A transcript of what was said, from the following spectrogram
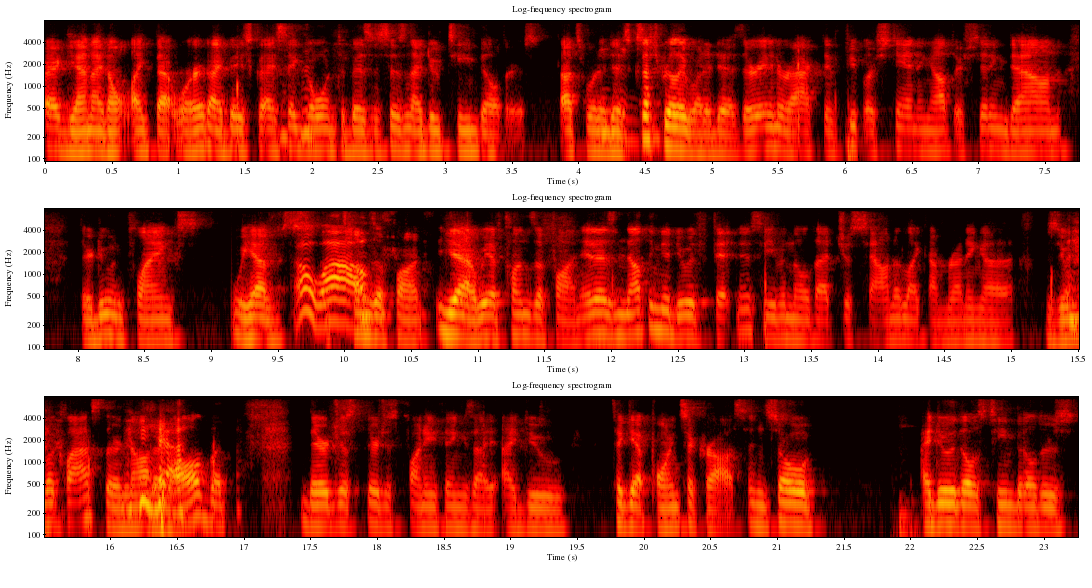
Again, I don't like that word. I basically I say go into businesses and I do team builders. That's what it is. 'cause that's really what it is. They're interactive. People are standing up. They're sitting down. They're doing planks. We have Oh, wow. tons of fun. Yeah, we have tons of fun. It has nothing to do with fitness, even though that just sounded like I'm running a Zumba class. They're not at all, but they're just they're just funny things I, I do to get points across. And so I do those team builders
